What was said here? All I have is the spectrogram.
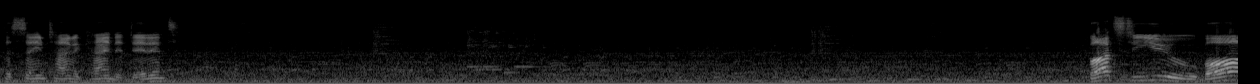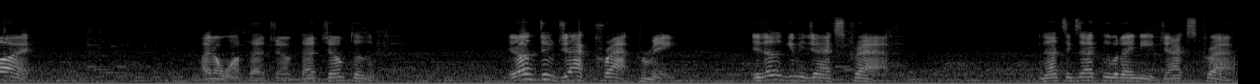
At the same time, it kind of didn't. Butts to you, boy! I don't want that jump. That jump doesn't... It doesn't do jack crap for me. it doesn't give me Jack's crap. And that's exactly what I need, Jack's crap.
